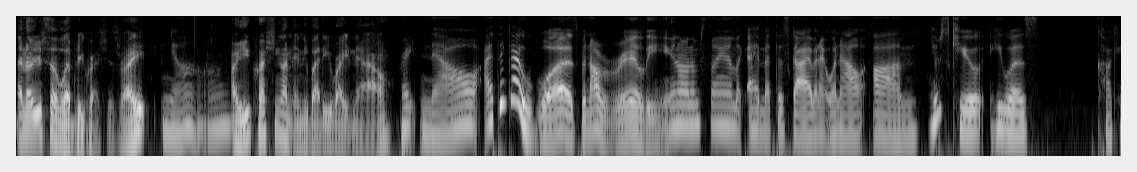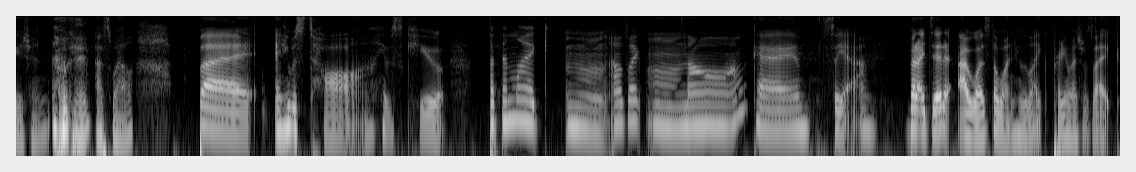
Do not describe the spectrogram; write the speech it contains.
I know you're celebrity crushes, right? yeah. Are you crushing on anybody right now? Right now, I think I was, but not really. You know what I'm saying? Like I had met this guy when I went out. Um, he was cute. He was Caucasian. Okay. as well. But and he was tall. He was cute. But then like mm, I was like, mm, no, I'm okay. So yeah. But I did I was the one who like pretty much was like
